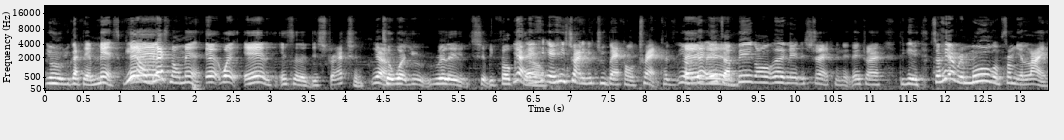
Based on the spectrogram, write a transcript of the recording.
you know you got that mess. And- don't bless no mess. And, wait, and it's a distraction Yeah. to what you really should be focusing Yeah, and, he- and he's trying to get you back on track because you know that, it's a big old ugly distraction that they trying to give you. So he'll remove them from your life.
